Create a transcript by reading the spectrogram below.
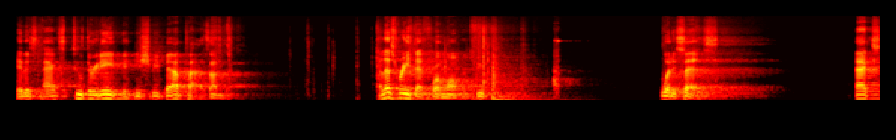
It is Acts 238 that you should be baptized under. And let's read that for a moment. What it says. Acts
